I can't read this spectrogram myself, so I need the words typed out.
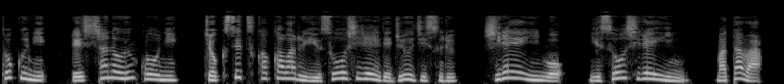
特に列車の運行に直接関わる輸送指令で従事する指令員を輸送指令員、または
